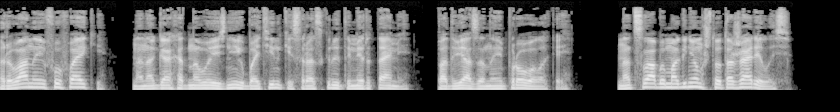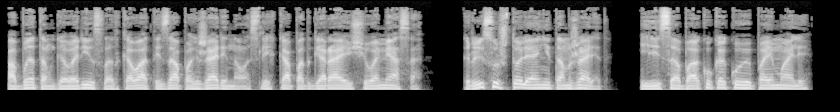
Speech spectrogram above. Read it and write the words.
Рваные фуфайки, на ногах одного из них ботинки с раскрытыми ртами, подвязанные проволокой. Над слабым огнем что-то жарилось. Об этом говорил сладковатый запах жареного, слегка подгорающего мяса. Крысу, что ли, они там жарят? Или собаку какую поймали?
